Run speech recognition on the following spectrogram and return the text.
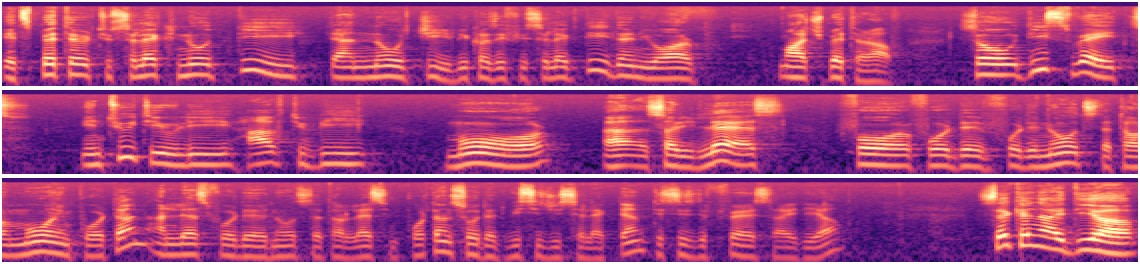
it's better to select node D than node G, because if you select D, then you are much better off. So this weight intuitively have to be more, uh, sorry, less for, for, the, for the nodes that are more important and less for the nodes that are less important so that VCG select them. This is the first idea. Second idea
